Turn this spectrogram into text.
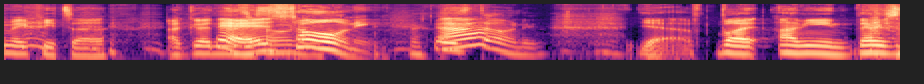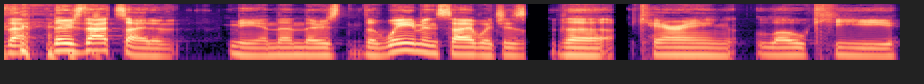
make pizza. A good Hey, nice it's Tony. It's Tony. Yeah, but I mean, there's that there's that side of me, and then there's the Wayman side, which is the caring, low key,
